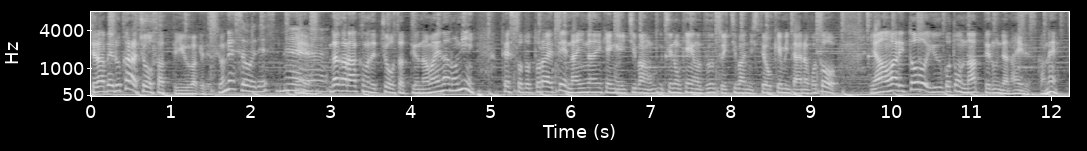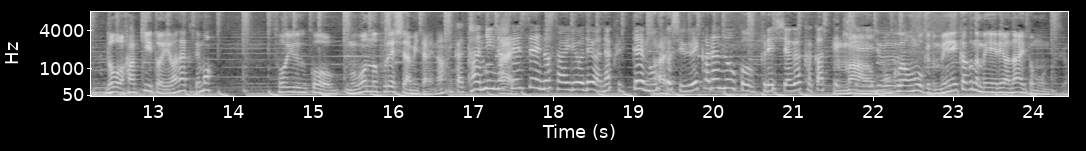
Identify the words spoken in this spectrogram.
調べるから調査っていうわけですよね。そうですえね、えだからあくまで調査っていう名前なのにテストと捉えて何々県が一番うちの県をずっと一番にしておけみたいなことをやんわりということになってるんじゃないですかね、どうはっきりとは言わなくてもそういうこう無言のプレッシャーみたいな。だから担任の先生の裁量ではなくて、もう少し上からのこうプレッシャーがかかってきている、まあ僕は思うけど明確な命令はないと思うんですよ。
